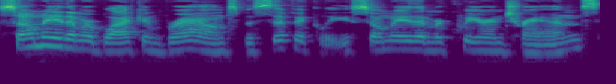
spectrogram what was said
So many of them are black and brown specifically. So many of them are queer and trans.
